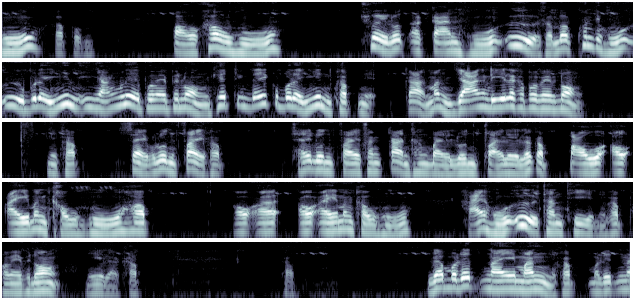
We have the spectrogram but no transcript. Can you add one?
หูครับผม เป่าเข้าหู ช่วยลดอาการหูอื้อสำหรับคนที่หูอื้อบ่ได้ยินอีหยังเลยพ่อแม่พี่น้องเฮ็ดจังไดก็บ่ได้ยินครับเนี่ยก้านมันยางดีแล้วครับพ่อแม่พี่น้องนี่ครับใส่ลนไฟครับ ใช้ลนไฟทั้งก้านทั้งใบลนไฟเลยแล้วก็เป่าเอาไอมันเข่าหูครับ เอาไอเอาไอมันเข่าหู หายหูอื้อทันทีนะครับพ่อแม่พี่น้องนี่แหละครับ แล้วเมล็ดในมันครับเมล็ดใน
